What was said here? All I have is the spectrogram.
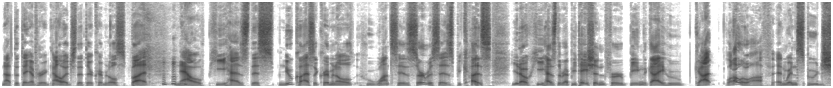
not that they ever acknowledge that they're criminals, but now he has this new class of criminal who wants his services because, you know, he has the reputation for being the guy who got Lalo off. And when Spooge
